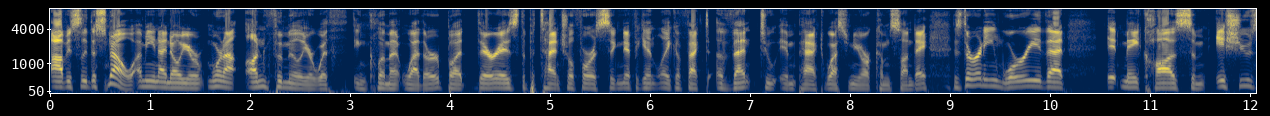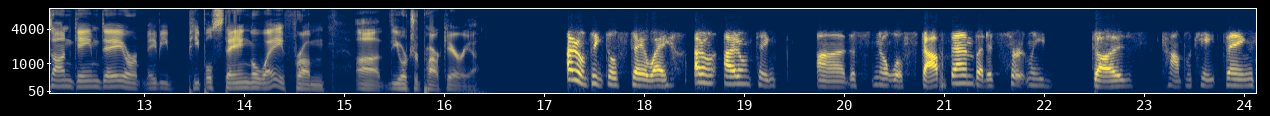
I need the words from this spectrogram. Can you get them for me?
obviously the snow. I mean, I know you're we're not unfamiliar with inclement weather, but there is the potential for a significant lake effect event to impact Western New York come Sunday. Is there any worry that it may cause some issues on game day, or maybe people staying away from uh, the Orchard Park area? I don't think they'll stay away. I don't. I don't think uh, the snow will stop them, but it certainly does complicate things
